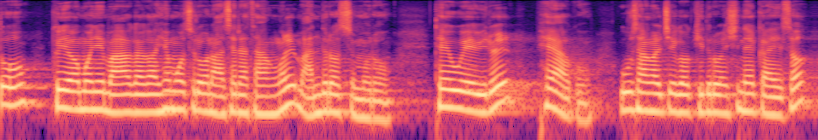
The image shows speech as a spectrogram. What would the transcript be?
또 그의 어머니 마아가가 혐오스러운 아세라상을 만들었으므로 태우의 위를 패하고 우상을 찍어 기드론 시내가에서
